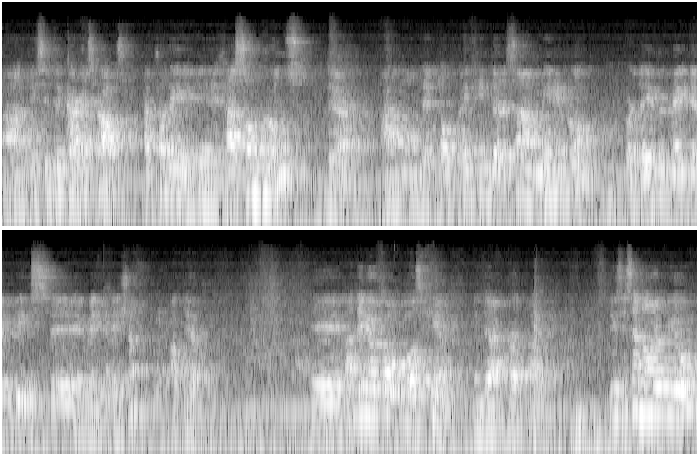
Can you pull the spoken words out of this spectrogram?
And this is the Carias house. Actually, it has some rooms there. And on the top, I think there's a meeting room where they made the peace uh, meditation up there. Uh, and the UFO was here in the red area. This is another view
